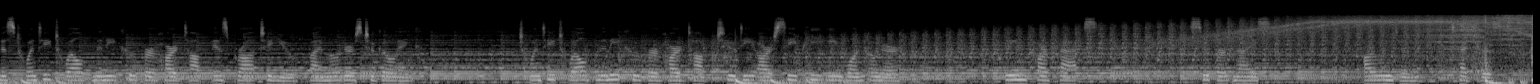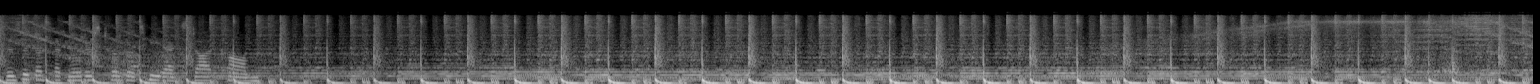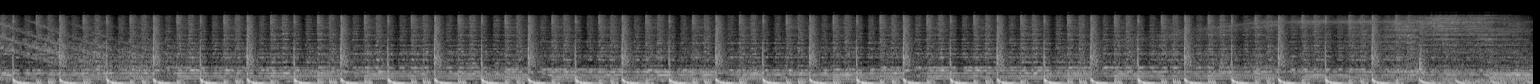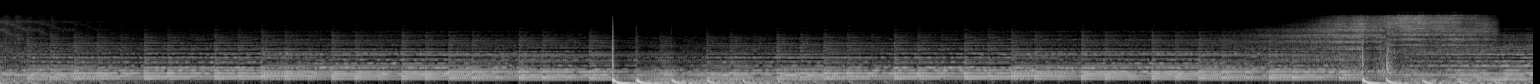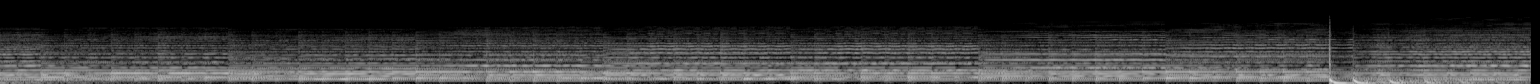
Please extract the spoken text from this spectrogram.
This 2012 Mini Cooper hardtop is brought to you by Motors to Go Inc. 2012 Mini Cooper hardtop 2 DRCPE1 owner. Clean Carfax. Super nice. Arlington, Texas. Visit us at motorstogotx.com.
